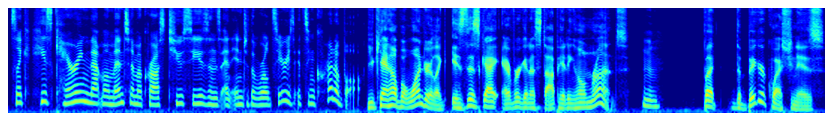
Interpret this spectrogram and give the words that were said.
It's like he's carrying that momentum across two seasons and into the World Series. It's incredible. You can't help but wonder, like, is this guy ever going to stop hitting home runs? Hmm. But the bigger question is,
